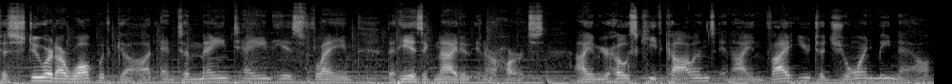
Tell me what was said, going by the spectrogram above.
to steward our walk with God and to maintain His flame that He has ignited in our hearts. I am your host, Keith Collins, and I invite you to join me now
